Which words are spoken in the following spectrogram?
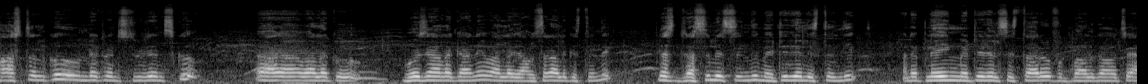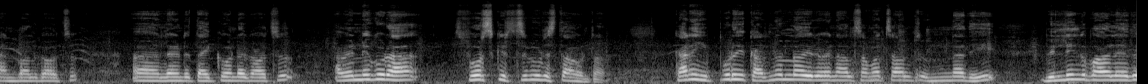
హాస్టల్కు ఉండేటువంటి స్టూడెంట్స్కు వాళ్ళకు భోజనాలకు కానీ వాళ్ళ అవసరాలకు ఇస్తుంది. ప్లస్ డ్రెస్సులు ఇస్తుంది మెటీరియల్ ఇస్తుంది. అంటే ప్లేయింగ్ మెటీరియల్స్ ఇస్తారు. ఫుట్బాల్ కావచ్చు హ్యాండ్బాల్ కావచ్చు లేదంటే తైకోండా కావచ్చు. అవన్నీ కూడా స్పోర్ట్స్ కిట్స్ కూడా ఇస్తూ ఉంటారు. కానీ ఇప్పుడు ఈ కర్నూలులో ఇరవై నాలుగు సంవత్సరాలు ఉన్నది బిల్డింగ్ బాగలేదు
